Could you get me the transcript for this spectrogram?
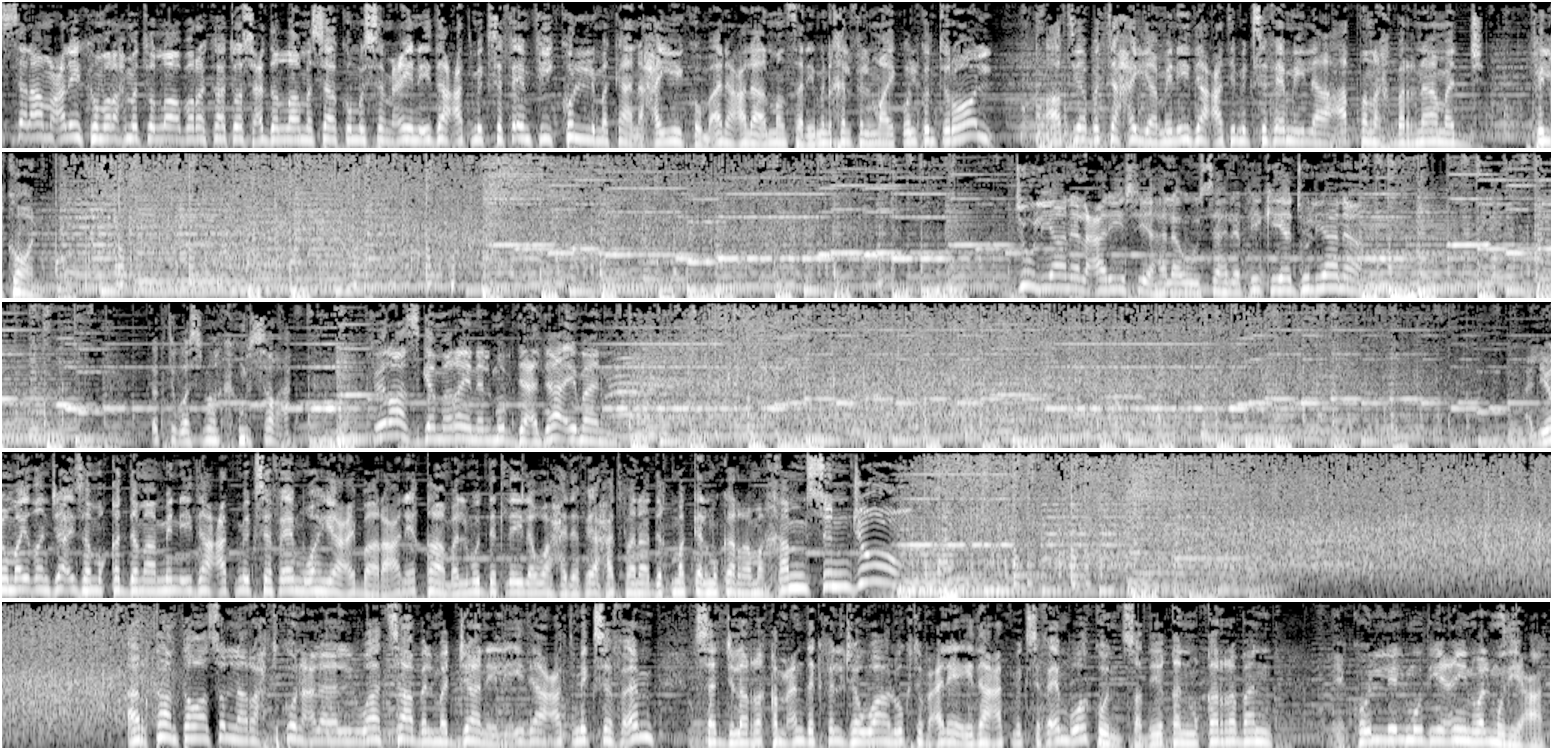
السلام عليكم ورحمة الله وبركاته. أسعد الله مساكم مستمعين إذاعة Mix FM في كل مكان. أحييكم. أنا علاء المنصري من خلف ال mic وال control. أطيب التحية من إذاعة Mix FM إلى أطنخ برنامج في الكون. جوليانا العريشي هلا وسهلا فيك يا جوليانا. اكتبوا أسماءكم بسرعة. فراس قمرين المبدع دائما. اليوم أيضا جائزة مقدمة من إذاعة Mix FM وهي عبارة عن إقامة لمدة ليلة واحدة في أحد فنادق مكة المكرمة خمس نجوم. أرقام تواصلنا راح تكون على الواتساب المجاني لإذاعة Mix FM. سجل الرقم عندك في الجوال واكتب عليه إذاعة Mix FM وكن صديقا مقربا لكل المذيعين والمذيعات.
